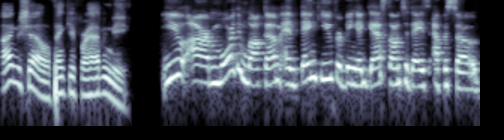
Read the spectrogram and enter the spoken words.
Hi, Michelle. Thank you for having me. You are more than welcome, and thank you for being a guest on today's episode.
